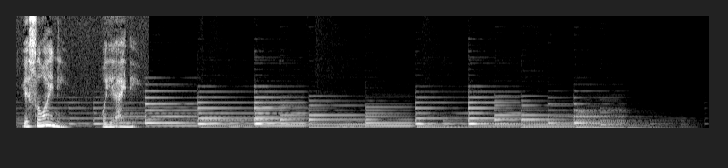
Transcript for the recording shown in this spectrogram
耶稣爱你，我也爱你。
